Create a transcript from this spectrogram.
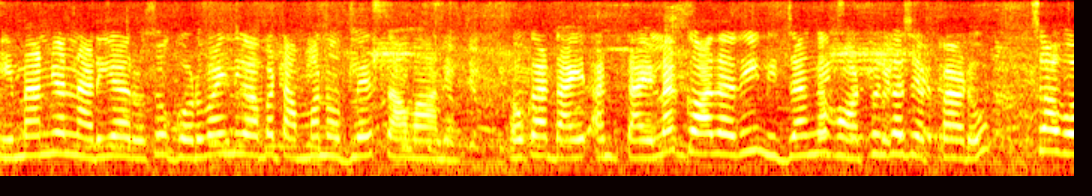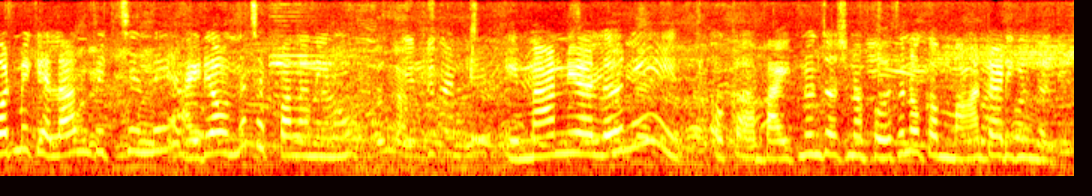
ఇమాన్యుల్ని అడిగారు సో గొడవైంది కాబట్టి అమ్మను వదిలేస్తావా? అని. ఒక డై అంటే డైలాగ్ కాదు అది నిజంగా హార్ట్ఫుల్గా చెప్పాడు. సో ఆ వర్డ్ మీకు ఎలా అనిపించింది? ఐడియా ఉందా చెప్పాలా నేను? ఇమాన్యుయల్ని ఒక బయట నుంచి వచ్చిన పర్సన్ ఒక మాట అడిగింది.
